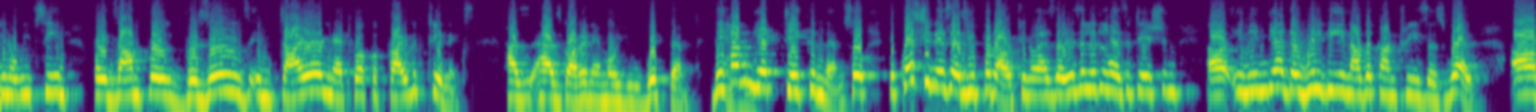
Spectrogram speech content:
you know, we've seen, for example, Brazil's entire network of private clinics has has got an MOU with them. They mm-hmm. haven't yet taken them. So the question is, as you put out, you know, as there is a little hesitation uh, in India, there will be in other countries as well. Uh,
